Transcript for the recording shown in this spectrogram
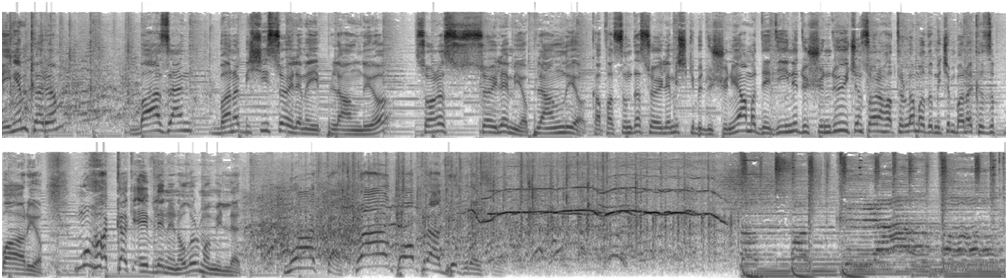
Benim karım bazen bana bir şey söylemeyi planlıyor. Sonra söylemiyor, planlıyor. Kafasında söylemiş gibi düşünüyor ama dediğini düşündüğü için sonra hatırlamadığım için bana kızıp bağırıyor. Muhakkak evlenin olur mu millet? Muhakkak. Kral Pop Radyo burası. Pop, pop, Kral Pop.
